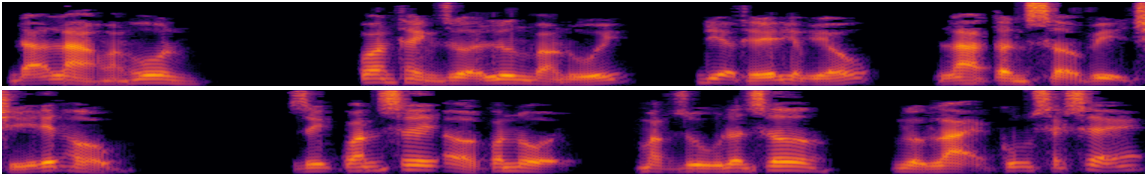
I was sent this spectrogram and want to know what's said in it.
đã là hoàng hôn. Quan thành dựa lưng vào núi, địa thế hiểm yếu, là tần sở vị trí ít hầu. Dịch quán xây ở quan nội, mặc dù đơn sơ, ngược lại cũng sạch sẽ.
